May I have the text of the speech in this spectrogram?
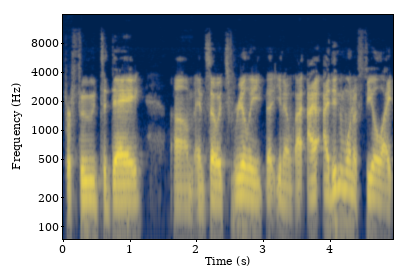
for food today. Um, and so it's really that, you know, I, I didn't want to feel like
